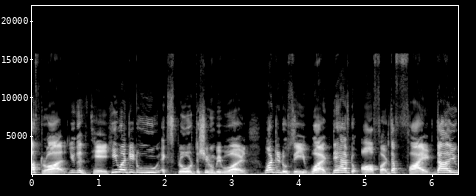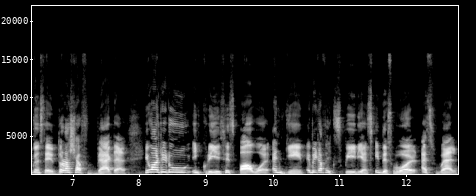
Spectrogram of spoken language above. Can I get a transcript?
After all, you can say he wanted to explore the shinobi world, wanted to see what they have to offer, the fight, the you can say the rush of battle. He wanted to increase his power and gain a bit of experience in this world as well.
